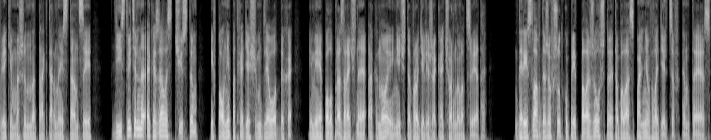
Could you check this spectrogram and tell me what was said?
веке машинно-тракторные станции, действительно оказалось чистым и вполне подходящим для отдыха, имея полупрозрачное окно и нечто вроде лежака черного цвета. Дарислав даже в шутку предположил, что это была спальня владельцев МТС.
